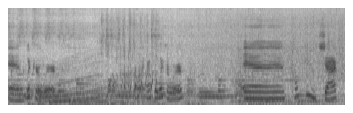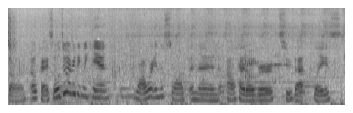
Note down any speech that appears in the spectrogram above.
And wicker work. Oh, I got the wicker work. And pumpkin jack bone. Okay, so we'll do everything we can while we're in the swamp, and then I'll head over to that place.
